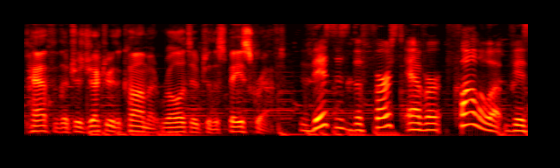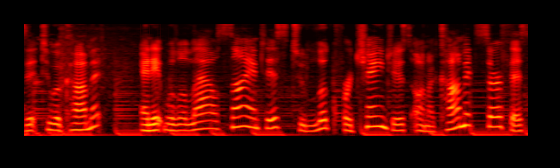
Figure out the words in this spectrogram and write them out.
path of the trajectory of the comet relative to the spacecraft. This is the first ever follow up visit to a comet and it will allow scientists to look for changes on a comet's surface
